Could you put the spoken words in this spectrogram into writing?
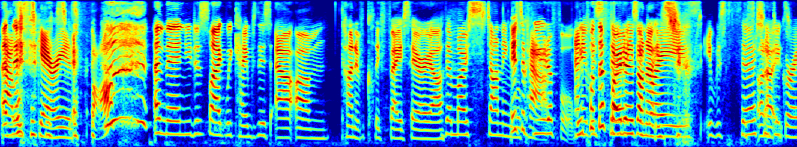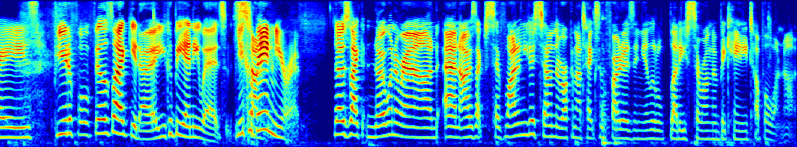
That And was scary as fuck. And then you just like we came to this out um kind of cliff face area. The most stunning. It's beautiful. And We put the photos 30 on our. Instagram. It was thirty degrees. Beautiful. Feels like you know you could be anywhere. It's You could be in Europe. There was like no one around, and I was like to Steph, why don't you go stand on the rock and I'll take some photos in your little bloody sarong and bikini top or whatnot.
